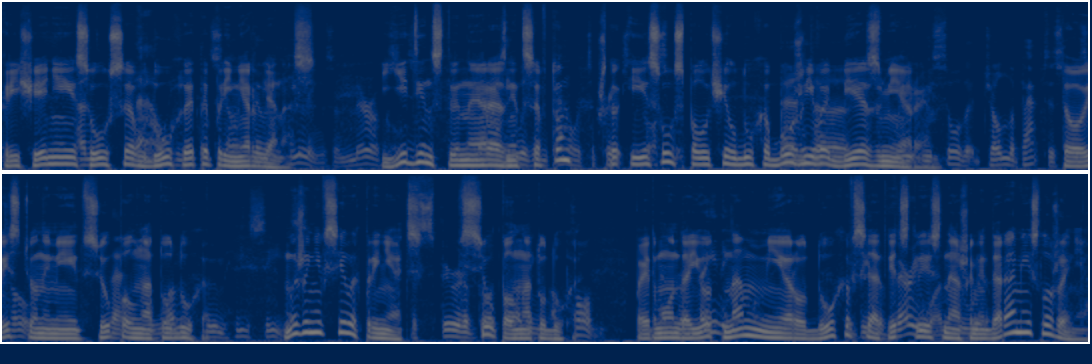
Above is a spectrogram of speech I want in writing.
Крещение Иисуса в Дух — это пример для нас. Единственная разница в том, что Иисус получил Духа Божьего без меры. То есть Он имеет всю полноту Духа. Мы же не в силах принять всю полноту Духа. Поэтому Он дает нам меру Духа в соответствии с нашими дарами и служением.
